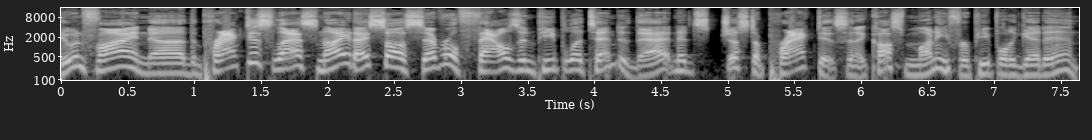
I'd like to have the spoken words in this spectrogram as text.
Doing fine. Uh, the practice last night, I saw several thousand people attended that, and it's just a practice, and it costs money for people to get in.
